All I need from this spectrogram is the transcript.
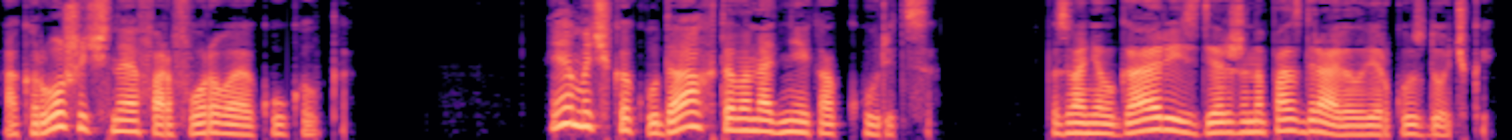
а крошечная фарфоровая куколка. Эмочка кудахтала над ней, как курица. Позвонил Гарри и сдержанно поздравил Верку с дочкой.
